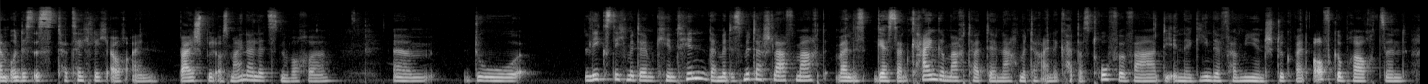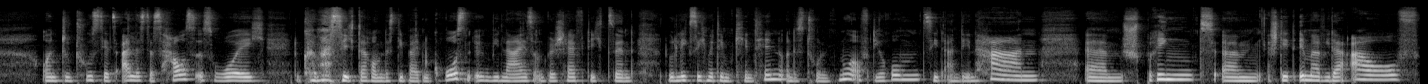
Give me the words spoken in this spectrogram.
und es ist tatsächlich auch ein Beispiel aus meiner letzten Woche. Ähm, du legst dich mit deinem Kind hin, damit es Mittagsschlaf macht, weil es gestern kein gemacht hat, der Nachmittag eine Katastrophe war, die Energien der Familie ein Stück weit aufgebraucht sind und du tust jetzt alles, das Haus ist ruhig, du kümmerst dich darum, dass die beiden Großen irgendwie leise und beschäftigt sind. Du legst dich mit dem Kind hin und es tut nur auf die rum, zieht an den Haaren, ähm, springt, ähm, steht immer wieder auf,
